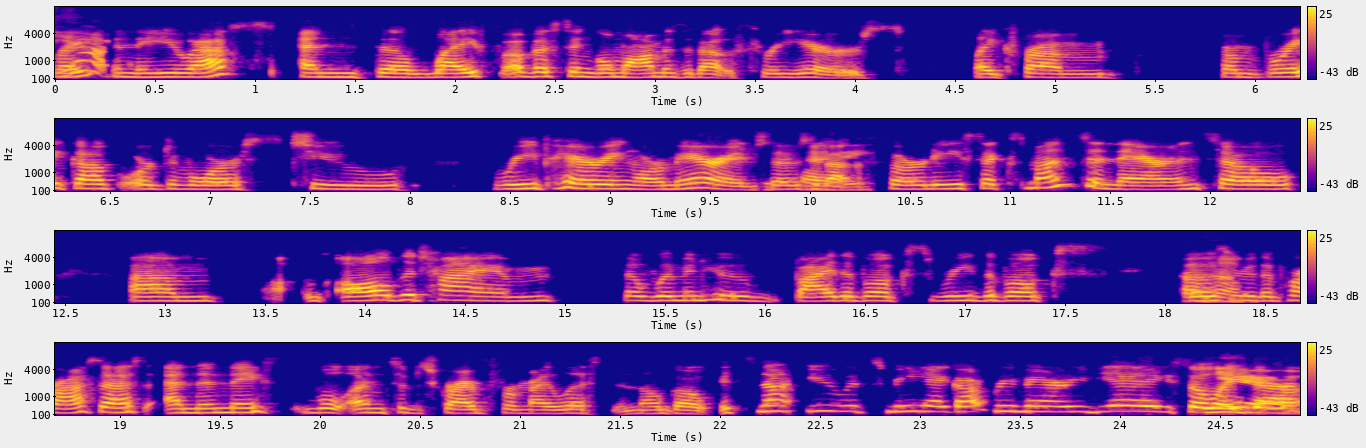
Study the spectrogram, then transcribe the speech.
right yeah. in the us and the life of a single mom is about three years like from from breakup or divorce to repairing or marriage there's okay. about 36 months in there and so um all the time the women who buy the books read the books go uh-huh. through the process and then they will unsubscribe from my list and they'll go it's not you it's me i got remarried yay so like yeah.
